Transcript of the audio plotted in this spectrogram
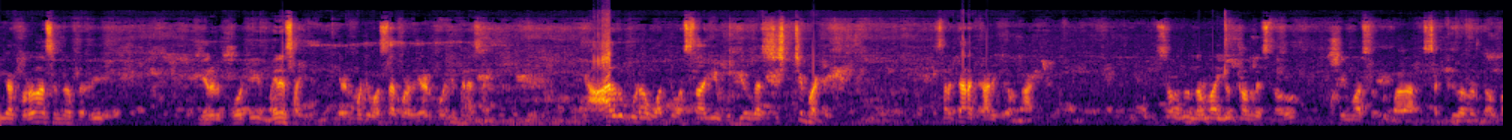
ಈಗ ಕೊರೋನಾ ಸಂದರ್ಭದಲ್ಲಿ ಎರಡು ಕೋಟಿ ಮೈನಸ್ ಆಗಿದೆ. ಎರಡು ಕೋಟಿ ಹೊಸ ಕೊಡೋದು, ಎರಡು ಕೋಟಿ ಮೈನಸ್ ಆಗಿದೆ. ಯಾರಿಗೂ ಕೂಡ ಒಂದು, ಹೊಸದಾಗಿ ಉದ್ಯೋಗ ಸೃಷ್ಟಿ ಮಾಡಿ ಸರ್ಕಾರ ಕಾರ್ಯಕ್ರಮ ಆಗ್ತದೆ ಸೊ ಅದು ನಮ್ಮ ಯೂತ್ ಕಾಂಗ್ರೆಸ್ನವರು ಶ್ರೀನಿವಾಸ್ ಭಾಳ ಸಕ್ರಿಯವಾದಂಥ ಒಬ್ಬ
